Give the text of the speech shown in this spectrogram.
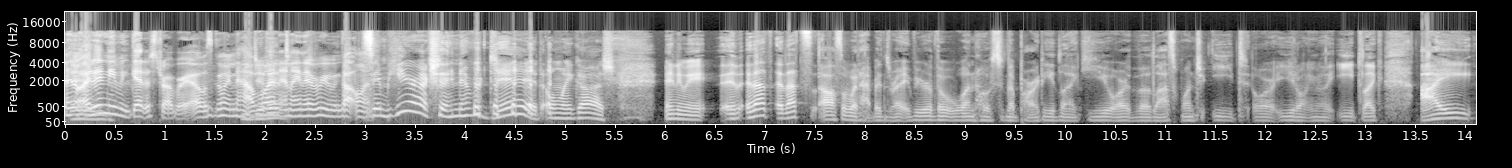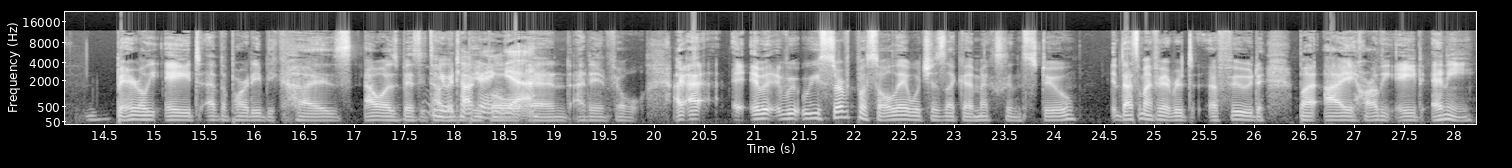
I know. I didn't even get a strawberry. I was going to have one, and I never even got one. Same here, actually. I never did. oh my gosh. Anyway, and, and that and that's also what happens, right? If you're the one hosting the party, like you are the last one to eat, or you don't really eat. Like I barely ate at the party because I was busy talking, were to people, yeah. and I didn't feel. I, I it, it, we- we served pozole, which is like a Mexican stew. That's my favorite uh, food, but I hardly ate any,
